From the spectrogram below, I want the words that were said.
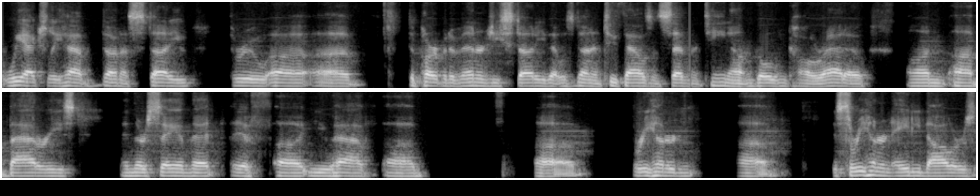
We actually have done a study through Department of Energy study that was done in 2017 out in Golden, Colorado, on batteries, and they're saying that if you have uh, 300 uh, is $380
